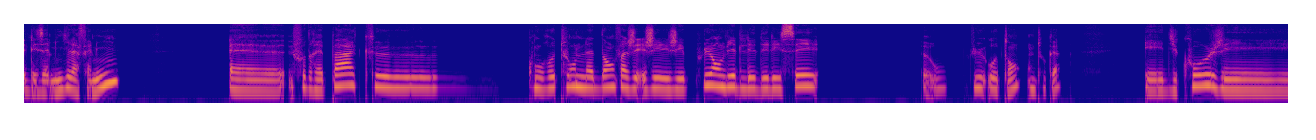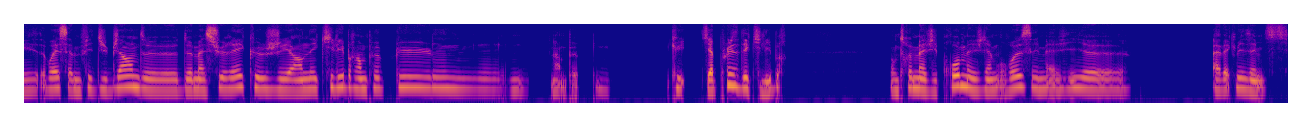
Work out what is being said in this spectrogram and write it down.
les amis, la famille il euh, faudrait pas que qu'on retourne là-dedans. Enfin, j'ai plus envie de les délaisser, euh, ou plus autant en tout cas. Et du coup, j'ai, ouais, ça me fait du bien de, m'assurer que j'ai un équilibre un peu plus, un peu, qu'il y a plus d'équilibre entre ma vie pro, ma vie amoureuse et ma vie euh, avec mes amis.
